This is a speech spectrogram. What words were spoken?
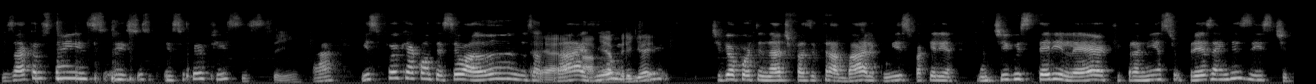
Os ácaros estão em, em, em, superfícies. Sim. Tá? Isso foi o que aconteceu há anos é, atrás. A minha eu briga é... tive a oportunidade de fazer trabalho com isso, com aquele antigo Steriler, que para minha surpresa ainda existe.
